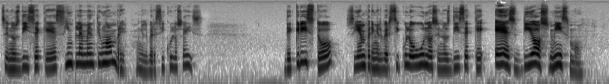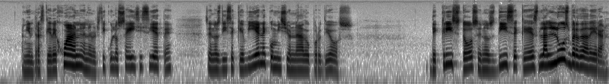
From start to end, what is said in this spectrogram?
se nos dice que es simplemente un hombre, en el versículo 6. De Cristo, siempre en el versículo 1 se nos dice que es Dios mismo, mientras que de Juan, en el versículo 6 y 7, se nos dice que viene comisionado por Dios. De Cristo se nos dice que es la luz verdadera.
